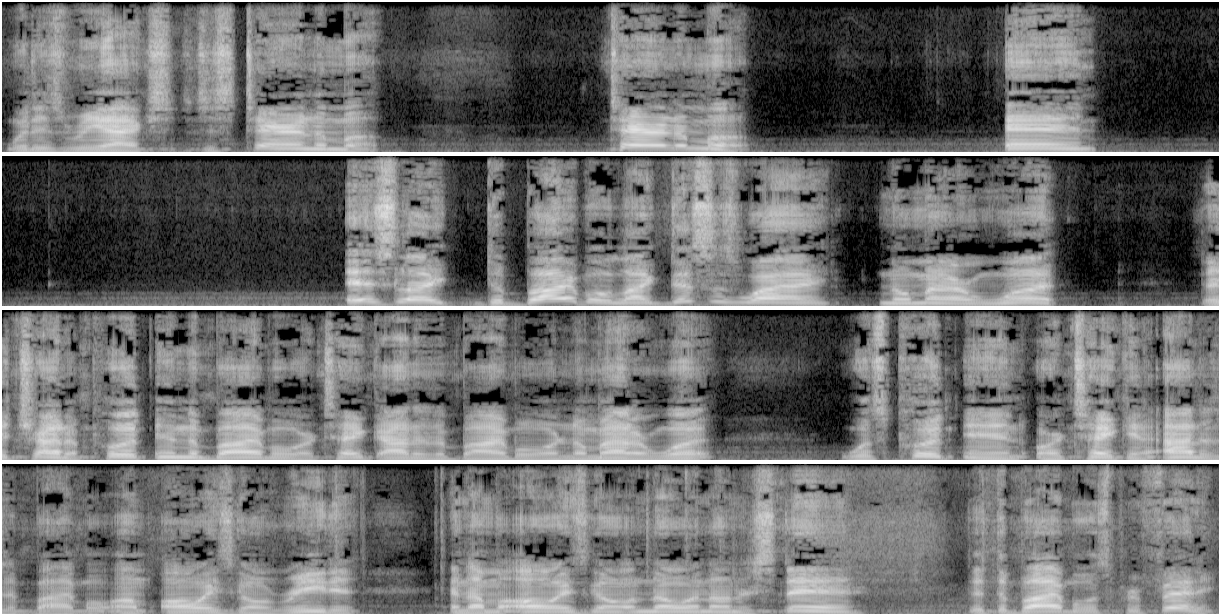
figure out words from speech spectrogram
with his reactions, just tearing them up, tearing them up. And it's like the Bible, like this is why no matter what they try to put in the Bible or take out of the Bible, or no matter what was put in or taken out of the Bible, I'm always going to read it and I'm always going to know and understand that the Bible is prophetic.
